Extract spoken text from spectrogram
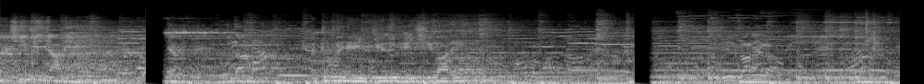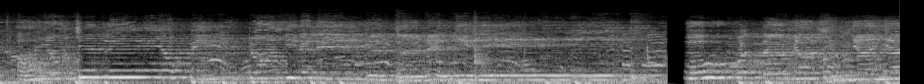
ကြွရောက်ချီးမြှင့်ကြတယ်။ညဘူသာအထူးရင်ကျေးဇူးတင်ရှိပါတယ်။ဒီကားလေးလားအာယုံကြည်လေးရောက်ပြီးတွန်းကြည့်တဲ့လေးရဲ့တန်တဲ့ကြီးဘုဝတ္တများရှင်ညာညာ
